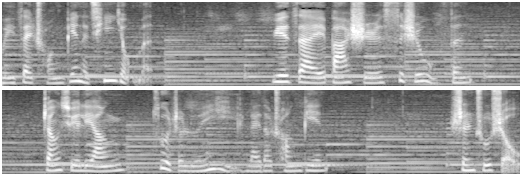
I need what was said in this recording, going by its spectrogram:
围在床边的亲友们。约在八时四十五分，张学良坐着轮椅来到床边，伸出手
